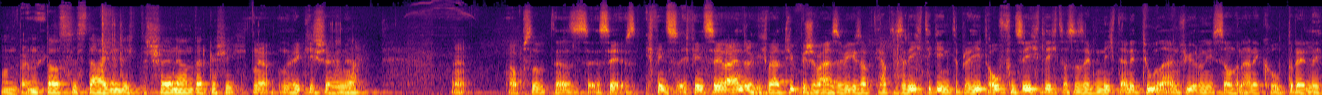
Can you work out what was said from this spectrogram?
Und, und, das ist eigentlich das Schöne an der Geschichte. Ja, wirklich schön, ja. ja. Absolut. Sehr, ich finde es sehr eindrücklich, weil typischerweise, wie gesagt, ich habe das richtig interpretiert, offensichtlich, dass das eben nicht eine Tool-Einführung ist, sondern eine kulturelle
